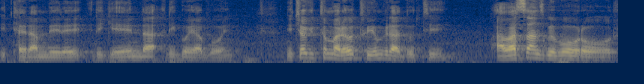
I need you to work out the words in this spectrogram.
iterambere rigenda rigoyagoye nicyo gituma rero tuyumvira duti abasanzwe borora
